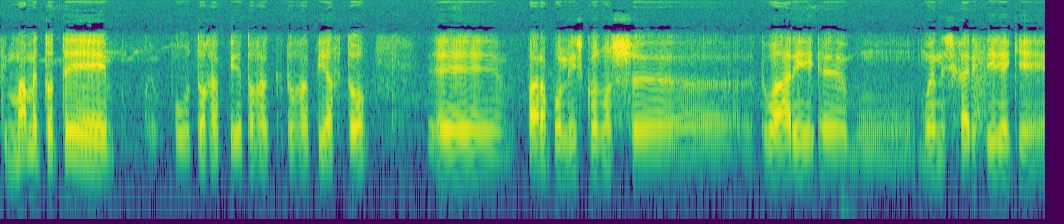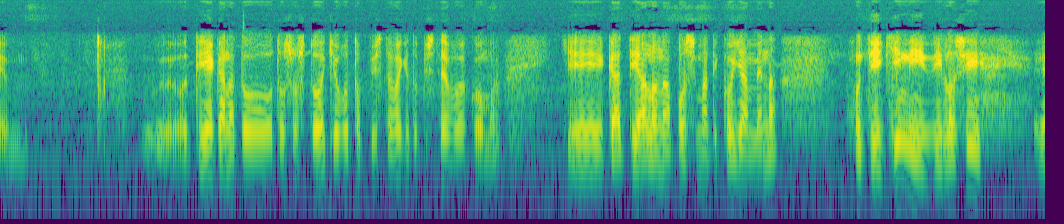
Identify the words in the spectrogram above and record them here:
θυμάμαι τότε που το είχα πει, το είχα, το είχα πει αυτό ε, πάρα πολλοί κόσμος ε, του Άρη ε, μου, μου έδινε συγχαρητήρια και ε, ότι έκανα το, το σωστό και εγώ το πίστευα και το πιστεύω ακόμα. Και κάτι άλλο να πω σημαντικό για μένα, ότι εκείνη η δήλωση ε,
